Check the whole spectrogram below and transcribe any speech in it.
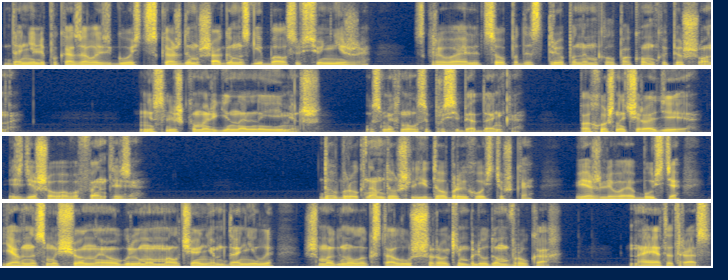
Даниле показалось, гость с каждым шагом сгибался все ниже, скрывая лицо под истрепанным колпаком капюшона. «Не слишком оригинальный имидж», — усмехнулся про себя Данька. «Похож на чародея из дешевого фэнтези». «Добро к нам дошли, добрый гостюшка», — вежливая Бустя, явно смущенная угрюмым молчанием Данилы, шмыгнула к столу с широким блюдом в руках. На этот раз,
